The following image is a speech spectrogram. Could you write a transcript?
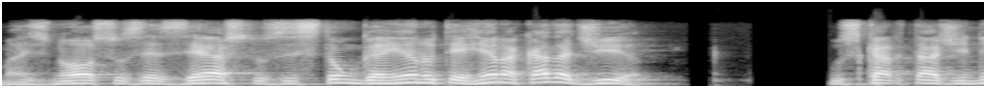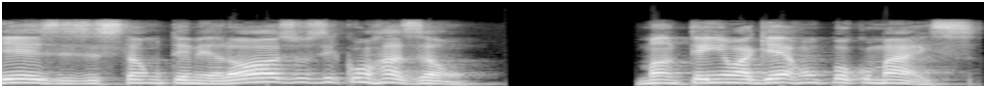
mas nossos exércitos estão ganhando terreno a cada dia. Os cartagineses estão temerosos e com razão. Mantenham a guerra um pouco mais,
